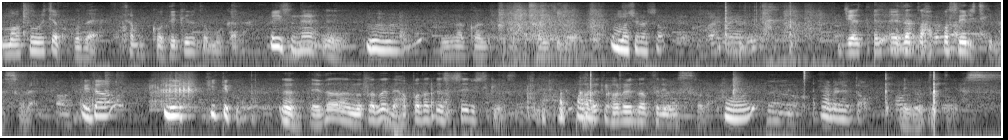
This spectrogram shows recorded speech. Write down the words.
うまとめちゃうここで多分こうできると思うから、いいですね。うん、うん。こんな感じで。面白そう。じゃあ枝と葉っぱ整理してきますこれ。枝抜い切ってくるうん。枝は抜かないで葉っぱだけ整理してきます。葉っぱだけ。枯れ枝取りますほら。はい。あれだ根を取ってきます。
